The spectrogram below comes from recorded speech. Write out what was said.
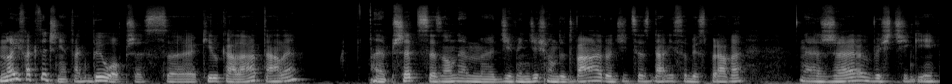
No i faktycznie tak było przez kilka lat, ale przed sezonem 92 rodzice zdali sobie sprawę, że wyścigi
